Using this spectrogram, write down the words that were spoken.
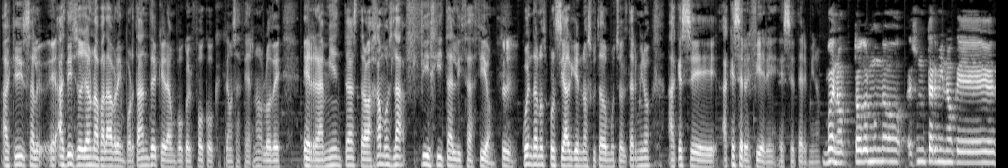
aquí sale, eh, has dicho ya una palabra importante que era un poco el foco que queremos hacer, ¿no? Lo de herramientas, trabajamos la digitalización. Cuéntanos por si alguien no ha escuchado mucho el término, ¿a qué se, a qué se refiere ese término? Bueno, todo el mundo, es un término que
